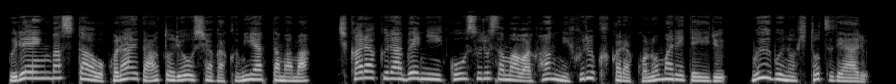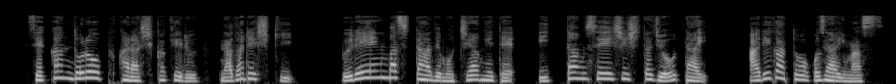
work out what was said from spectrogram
ブレーンバスターをこらえた後両者が組み合ったまま、力比べに移行する様はファンに古くから好まれているムーブの一つである。セカンドロープから仕掛けるなだれ式。ブレーンバスターで持ち上げて一旦静止した状態。ありがとうございます。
